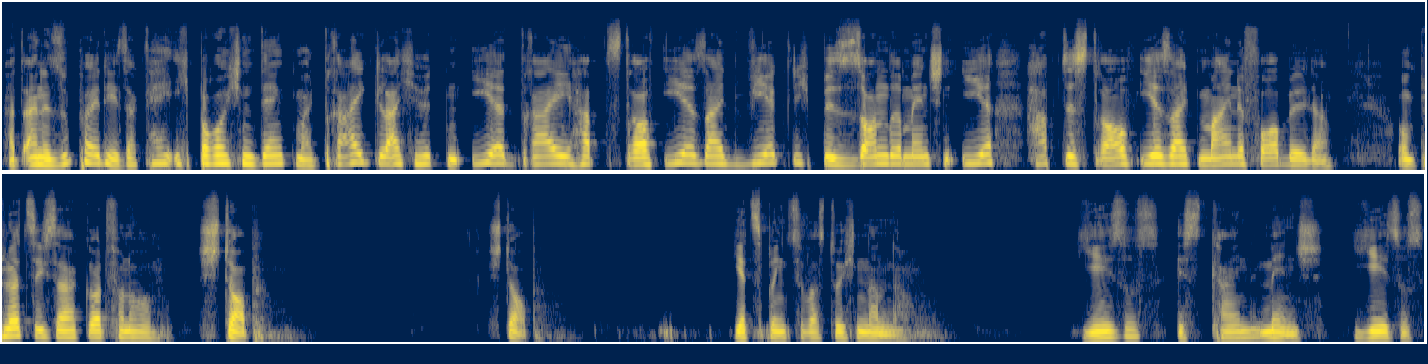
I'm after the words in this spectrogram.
hat eine super Idee, sagt, hey, ich baue euch ein Denkmal, drei gleiche Hütten, ihr drei habt es drauf, ihr seid wirklich besondere Menschen, ihr habt es drauf, ihr seid meine Vorbilder. Und plötzlich sagt Gott von oben, stopp, stopp, jetzt bringst du was durcheinander. Jesus ist kein Mensch, Jesus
